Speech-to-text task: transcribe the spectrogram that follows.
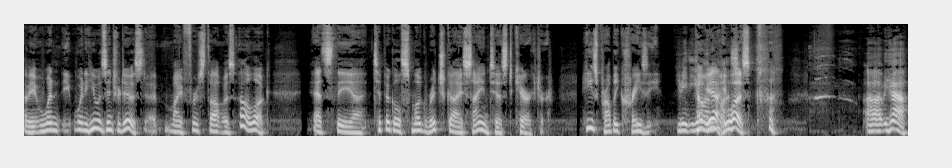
I mean, when when he was introduced, uh, my first thought was, "Oh, look, that's the uh, typical smug rich guy scientist character. He's probably crazy." You mean Oh Elon yeah, he was. Uh, yeah.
